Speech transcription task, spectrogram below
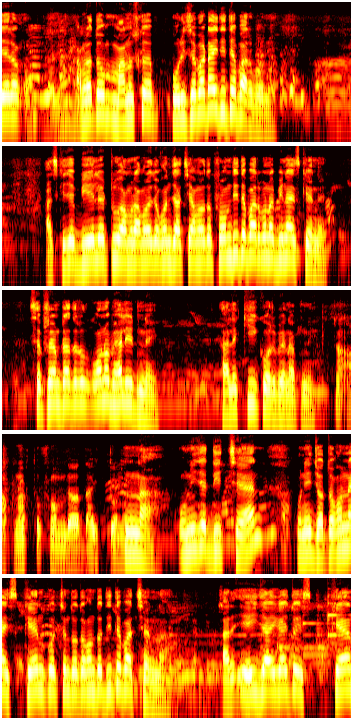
যেরকম আমরা তো মানুষকে পরিষেবাটাই দিতে পারব না। আজকে যে বিএলএ টু আমরা আমরা যখন যাচ্ছি আমরা তো ফর্ম দিতে পারব না বিনা স্ক্যানে সে ফর্মটা তো কোনো ভ্যালিড নেই। তাহলে কি করবেন আপনি? আপনার তো ফর্ম দেওয়ার দায়িত্ব না। না উনি যে দিচ্ছেন উনি যতক্ষণ না স্ক্যান করছেন ততক্ষণ তো দিতে পারছেন না। আর এই জায়গায় তো স্ক্যান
